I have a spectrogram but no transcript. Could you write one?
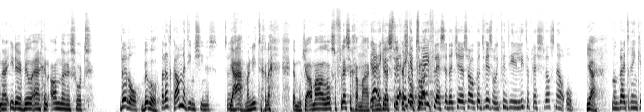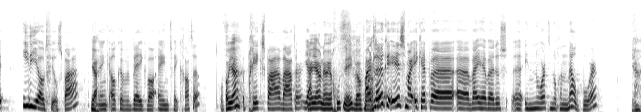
Nou, ieder wil eigenlijk een andere soort Bubbel. bubbel. Maar dat kan met die machines. Tenminste. Ja, maar niet tegelijk. Dan moet je allemaal losse flessen gaan maken. Ja, dan moet ik je heb, twee, ik heb twee flessen dat je zo kunt wisselen. Want ik vind die literflesjes wel snel op. Ja, Want wij drinken idioot veel spa. Ja. Ik denk elke week wel één, twee kratten. Of Oh ja? prik, spa, water. Ja. ja. ja, nou ja, goed. Nee, welk maar het leuke is, maar ik heb, eh, eh, wij hebben dus eh, in Noord nog een melkboer. Ja.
